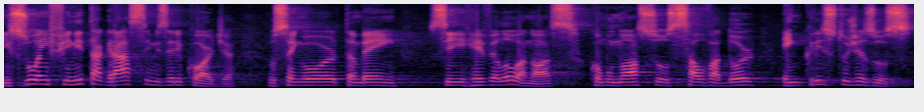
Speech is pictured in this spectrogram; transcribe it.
Em Sua infinita graça e misericórdia, o Senhor também se revelou a nós como nosso Salvador em Cristo Jesus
